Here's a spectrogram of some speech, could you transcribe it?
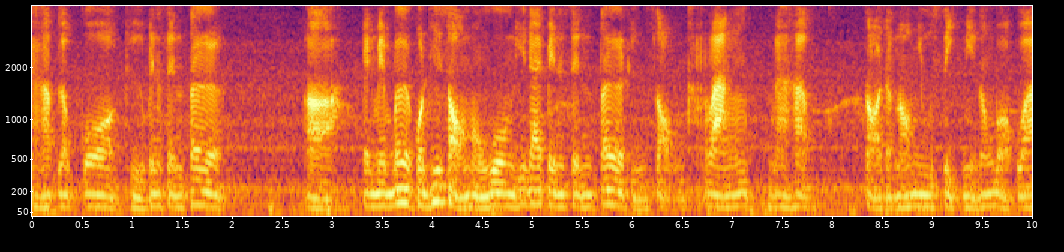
นะครับ แล้วก็ถือเป็นเซนเตอร์เป็นเมมเบอร์คนที่ 2 ของวงที่ได้เป็นเซนเตอร์ถึง 2 ครั้งนะครับ ต่อจากน้องมิวสิกนี่ต้องบอกว่า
